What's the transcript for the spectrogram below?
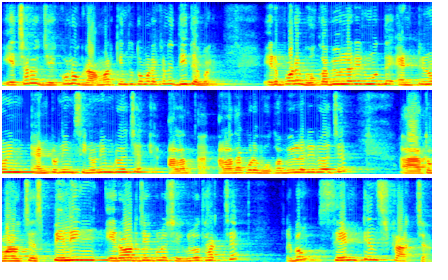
এছাড়াও যে কোনো গ্রামার কিন্তু তোমার এখানে দিতে পারে। এরপরে ভোকাবিউলারির মধ্যে অ্যান্টিনোনিম অ্যান্টোনিম সিনোনিম রয়েছে। আলাদা আলাদা করে ভোকাবিউলারি রয়েছে। তোমার হচ্ছে স্পেলিং এরর যেগুলো, সেগুলো থাকছে। এবং সেন্টেন্স স্ট্রাকচার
